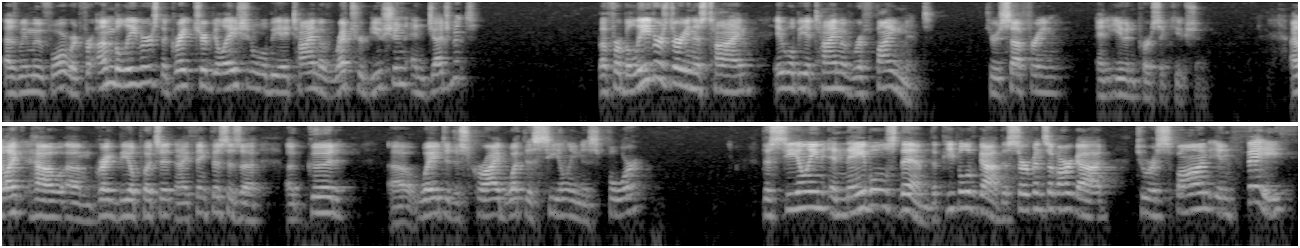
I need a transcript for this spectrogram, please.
as we move forward, for unbelievers, the great tribulation will be a time of retribution and judgment. But for believers during this time, it will be a time of refinement through suffering and even persecution. I like how um, Greg Beale puts it, and I think this is a, a good uh, way to describe what the sealing is for. The sealing enables them, the people of God, the servants of our God, to respond in faith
